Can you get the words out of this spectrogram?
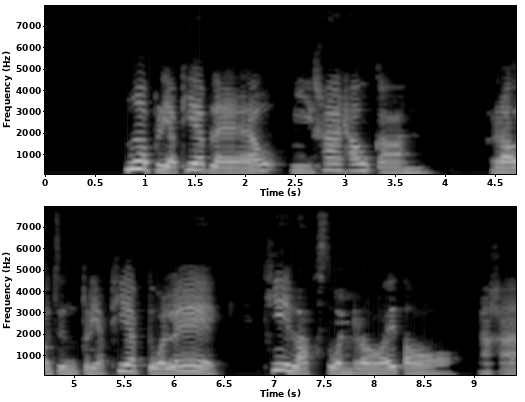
8 เมื่อเปรียบเทียบแล้วมีค่าเท่ากัน เราจึงเปรียบเทียบตัวเลขที่หลักส่วนร้อยต่อนะคะ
